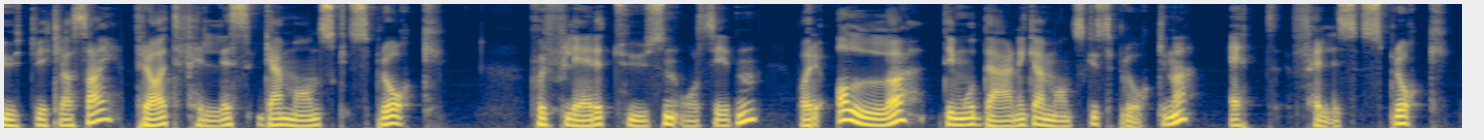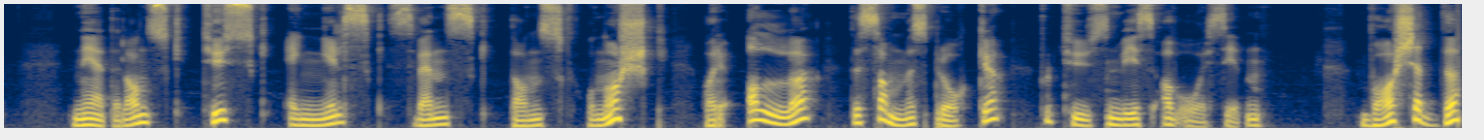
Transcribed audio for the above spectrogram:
utvikla seg fra et felles germansk språk. For flere tusen år siden var alle de moderne germanske språkene ett fellesspråk. Nederlandsk, tysk, engelsk, svensk, dansk og norsk var alle det samme språket for tusenvis av år siden. Hva skjedde?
